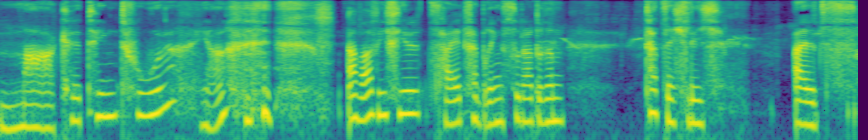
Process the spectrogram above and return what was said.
Marketing-Tool, ja. Aber wie viel Zeit verbringst du da drin tatsächlich als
